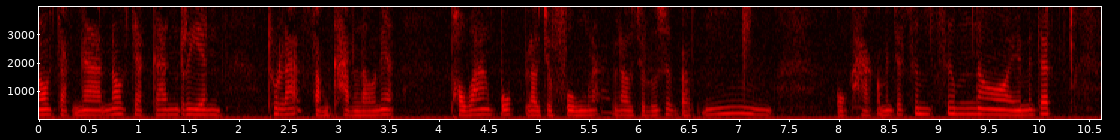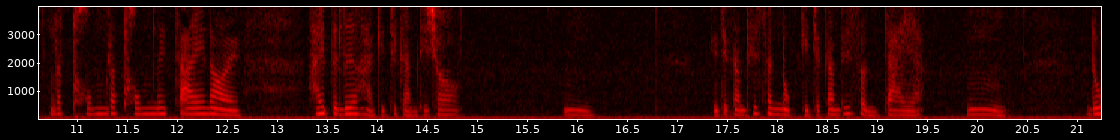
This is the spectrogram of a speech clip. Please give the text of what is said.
นอกจากงานนอกจากการเรียนธุระสำคัญแล้วเนี่ย พอว่างปุ๊บเราจะฟุ้งละ เราจะรู้สึกแบบ อืมอกหักมันจะซึมซึมหน่อย มันจะระทมระทมในใจหน่อย ให้ไปเลือกหากิจกรรมที่ชอบ อืม กิจกรรมที่สนุกกิจกรรมที่สนใจอะ่ะ อืม ดู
